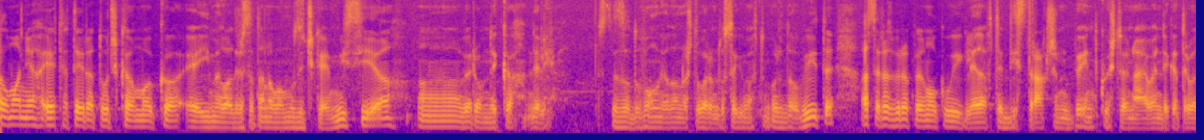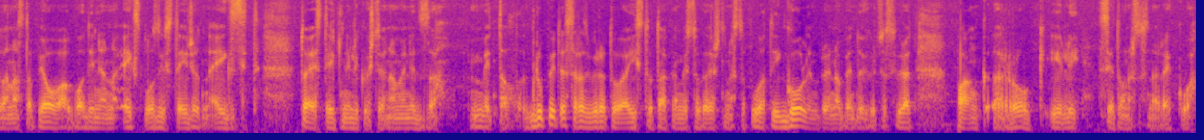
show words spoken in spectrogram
metalmania.ftr.mk е имел адресата на оваа музичка емисија. Верувам дека, нели, сте задоволни од оно што барем до сега имавте може да видите, а се разбира пред малку ги гледавте Distraction Band кој што е најавен дека треба да настапи оваа година на Explosive Stage на Exit. Тоа е стејч нели кој што е наменет за метал. Групите се разбира тоа исто така место каде што настапуваат и голем број на бендови кои што свират панк, рок или сето што се нарекува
